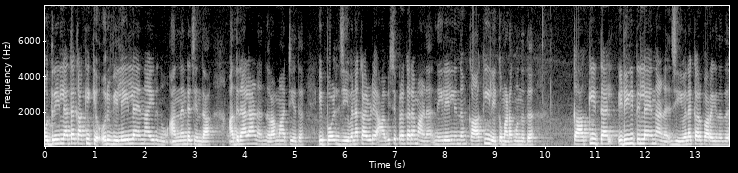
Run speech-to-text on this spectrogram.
മുദ്രയില്ലാത്ത കക്കിക്ക് ഒരു വിലയില്ല എന്നായിരുന്നു അന്നെന്റെ ചിന്ത. അതിനാലാണ് നിറം മാറ്റിയത്. ഇപ്പോൾ ജീവനക്കാരുടെ ആവശ്യപ്രകാരമാണ് നീലയിൽ നിന്നും കാക്കിയിലേക്ക് മടങ്ങുന്നത്. കാക്കിയിട്ടാൽ ഇടികിട്ടില്ല എന്നാണ് ജീവനക്കാർ പറയുന്നത്.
